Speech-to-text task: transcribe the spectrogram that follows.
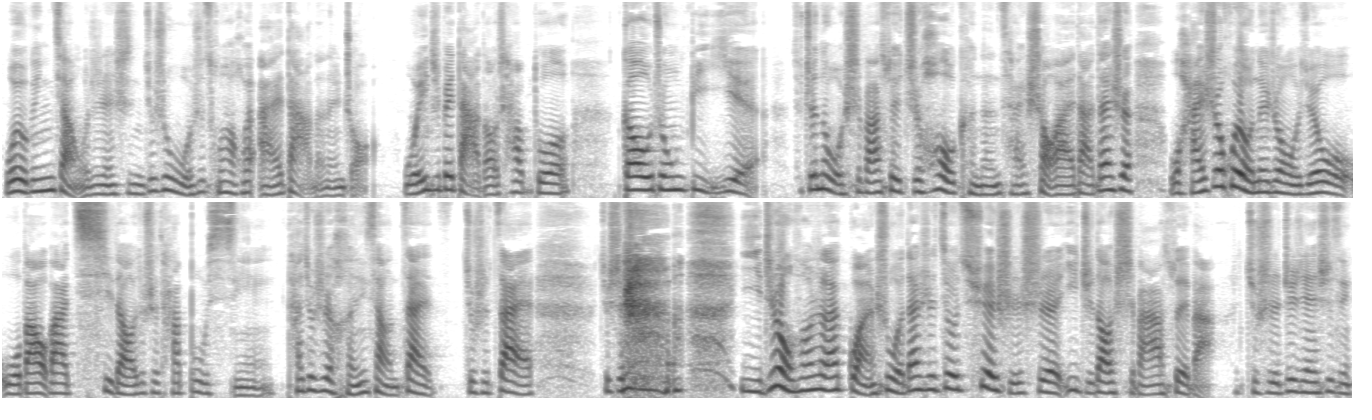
我有跟你讲过这件事情，就是我是从小会挨打的那种，我一直被打到差不多高中毕业，就真的我十八岁之后可能才少挨打，但是我还是会有那种，我觉得我我把我爸气到，就是他不行，他就是很想再就是再就是 以这种方式来管束我，但是就确实是一直到十八岁吧，就是这件事情。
